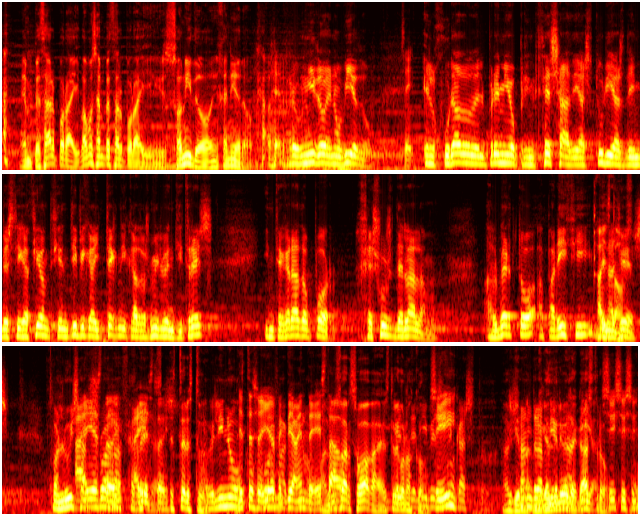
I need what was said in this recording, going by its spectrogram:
empezar por ahí. Vamos a empezar por ahí. Sonido, ingeniero. A ver, reunido en Oviedo sí. el jurado del Premio Princesa de Asturias de Investigación Científica y Técnica 2023, integrado por Jesús del Álamo, Alberto Aparici. Benayés, Juan Luis Ahí Arzuaga estoy, ahí Ferreras, estoy. Este eres tú. Abelino Este soy yo, Cormac efectivamente. He Juan Luis Arzuaga, este le Miguel conozco. Delibes Sí. de Castro, Sandra Miguel Delibes de Castro. Sí, sí, sí.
